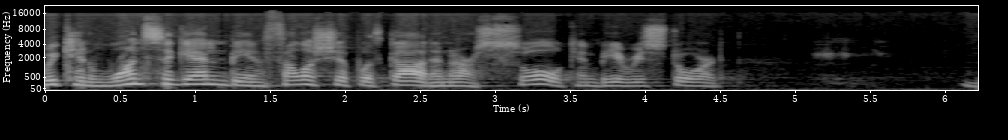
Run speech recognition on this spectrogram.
we can once again be in fellowship with God and our soul can be restored. Hmm.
